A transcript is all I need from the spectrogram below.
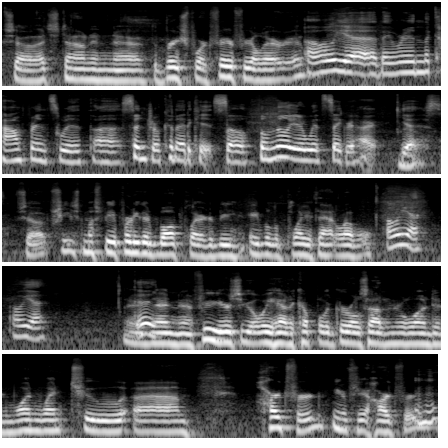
So that's down in uh, the Bridgeport Fairfield area. Oh yeah, they were in the conference with uh, Central Connecticut, so familiar with Sacred Heart. Yes. So she must be a pretty good ball player to be able to play at that level. Oh yeah. Oh yeah. And Good. then a few years ago, we had a couple of girls out in New London. One went to um, Hartford, University of Hartford, Mhm,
